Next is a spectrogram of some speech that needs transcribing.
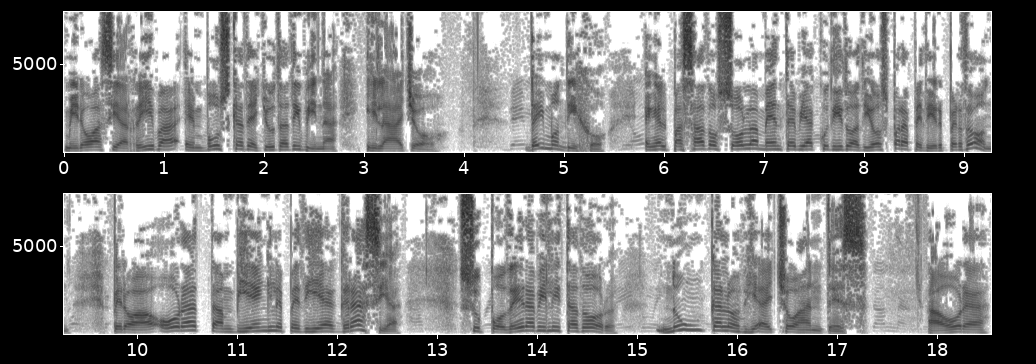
Miró hacia arriba en busca de ayuda divina y la halló. Damon dijo, en el pasado solamente había acudido a Dios para pedir perdón, pero ahora también le pedía gracia. Su poder habilitador nunca lo había hecho antes. Ahora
